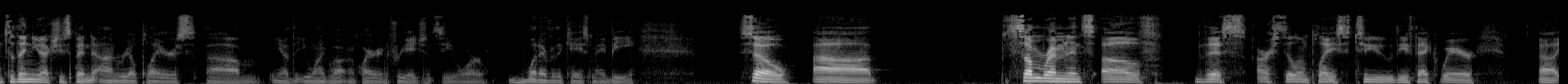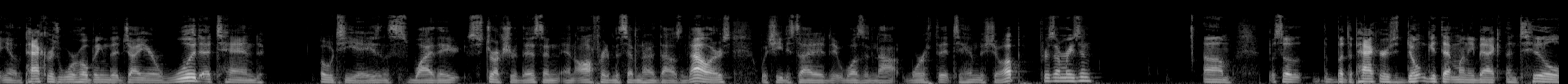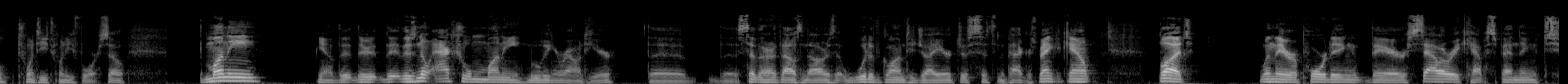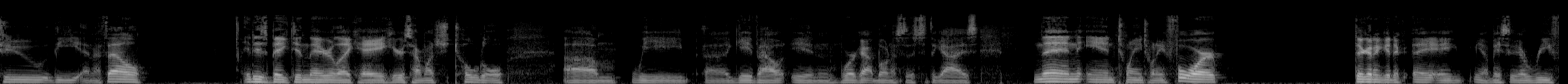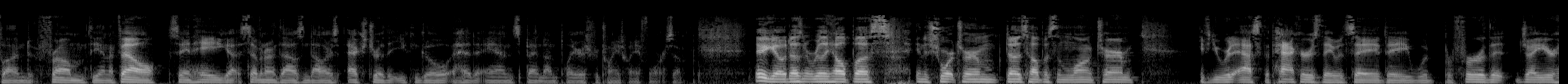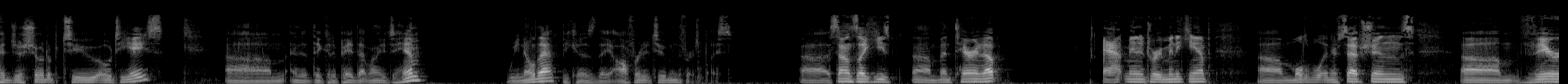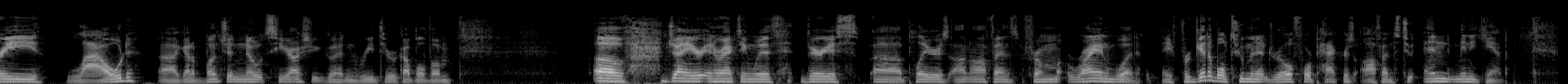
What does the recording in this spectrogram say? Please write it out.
And so then you actually spend it on real players, um, you know, that you want to go out and acquire in free agency or whatever the case may be. So, uh, some remnants of this are still in place to the effect where, uh, you know, the Packers were hoping that Jaire would attend OTAs, and this is why they structured this and, and offered him the seven hundred thousand dollars, which he decided it wasn't not worth it to him to show up for some reason. Um, but so, but the Packers don't get that money back until 2024. So the money, you know, there, there's no actual money moving around here. The the seven hundred thousand dollars that would have gone to Jaire just sits in the Packers bank account, but when they're reporting their salary cap spending to the NFL, it is baked in there. Like, hey, here's how much total um, we uh, gave out in workout bonuses to the guys. And then in 2024, they're going to get a, a, a, you know basically a refund from the NFL saying, "Hey, you got seven hundred thousand dollars extra that you can go ahead and spend on players for 2024." So there you go. It doesn't really help us in the short term. Does help us in the long term. If you were to ask the Packers, they would say they would prefer that Jaire had just showed up to OTAs um, and that they could have paid that money to him. We know that because they offered it to him in the first place. Uh, sounds like he's um, been tearing it up at mandatory minicamp. Um, multiple interceptions, um, very loud. Uh, I got a bunch of notes here. I'll actually go ahead and read through a couple of them of Jaire interacting with various uh, players on offense from Ryan Wood. A forgettable two minute drill for Packers offense to end minicamp.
